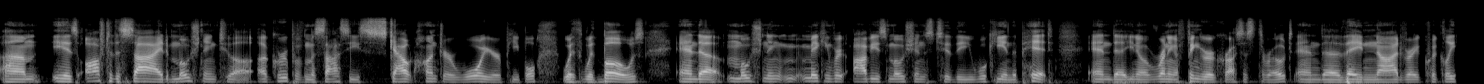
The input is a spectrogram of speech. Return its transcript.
um, is off to the side, motioning to a, a group of Massassi scout hunter warrior people with with bows, and uh, motioning, making very obvious motions to the Wookiee in the pit, and uh, you know running a finger across his throat, and uh, they nod very quickly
